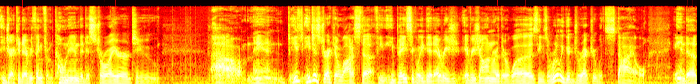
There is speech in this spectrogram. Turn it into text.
he directed everything from Conan the Destroyer to oh man, he he just directed a lot of stuff. He he basically did every every genre there was. He was a really good director with style and uh,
